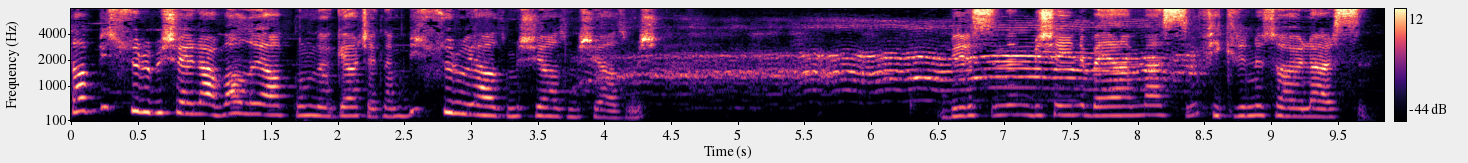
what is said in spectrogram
Daha bir sürü bir şeyler. Vallahi aklımda gerçekten. Bir sürü yazmış, yazmış, yazmış. Birisinin bir şeyini beğenmezsin, fikrini söylersin.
